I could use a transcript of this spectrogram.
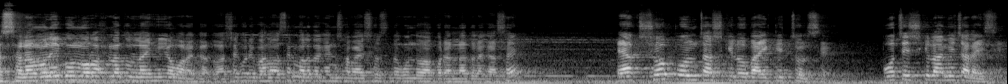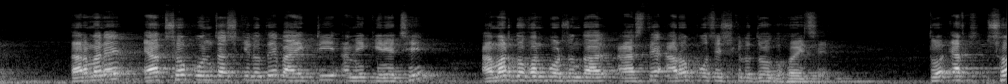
আসসালামু আলাইকুম রহমতুল্লাহি ওবরাকাত আশা করি ভালো আছেন, ভালো থাকেন, সবাই সুস্থ বন্ধু করে আল্লাহ তালা কাছে। একশো পঞ্চাশ কিলো বাইকটি চলছে, পঁচিশ কিলো আমি চালাইছি। তার মানে একশো পঞ্চাশ কিলোতে বাইকটি আমি কিনেছি, আমার দোকান পর্যন্ত আসতে আরও পঁচিশ কিলো যোগ হয়েছে। তো একশো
